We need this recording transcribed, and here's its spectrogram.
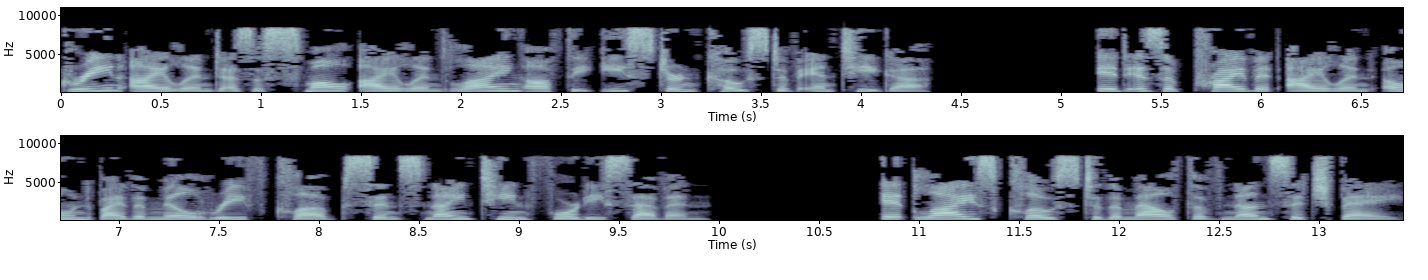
Green Island is a small island lying off the eastern coast of Antigua. It is a private island owned by the Mill Reef Club since 1947. It lies close to the mouth of Nonsuch Bay.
